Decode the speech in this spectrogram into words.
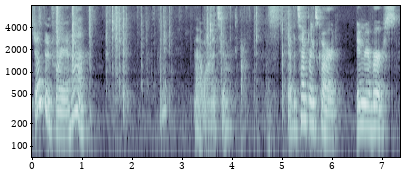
Jumping for you, huh? That wanted to. Got the Temperance card in reverse.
